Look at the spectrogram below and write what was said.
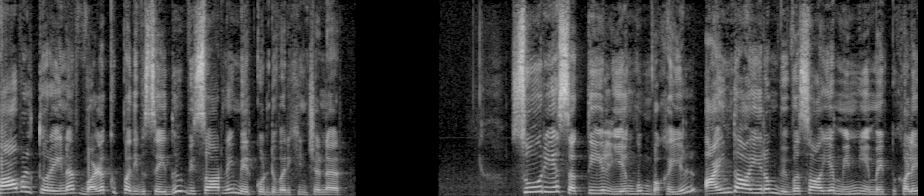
காவல்துறையினர் வழக்கு பதிவு செய்து விசாரணை மேற்கொண்டு வருகின்றனர். சூரிய சக்தியில் இயங்கும் வகையில் ஐந்தாயிரம் விவசாய மின் இமைப்புகளை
